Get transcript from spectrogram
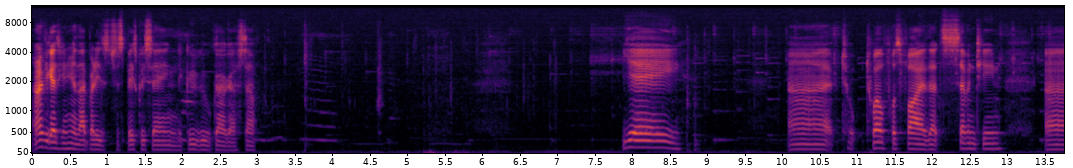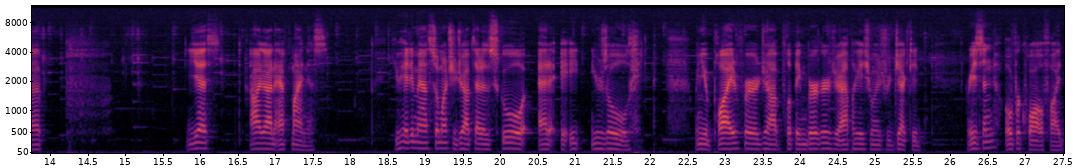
I don't know if you guys can hear that, but he's just basically saying the goo goo gaga stuff. Yay! Uh, 12 plus 5, that's 17. Uh, yes, I got an F minus. You hated math so much you dropped out of school at 8 years old. when you applied for a job flipping burgers, your application was rejected. Reason? Overqualified.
